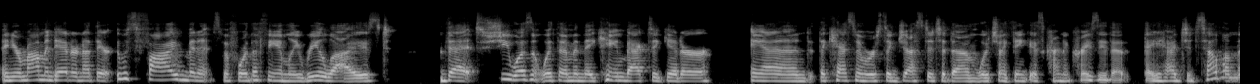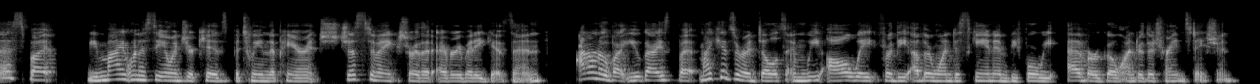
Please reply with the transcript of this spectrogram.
and your mom and dad are not there. It was five minutes before the family realized that she wasn't with them and they came back to get her. And the cast member suggested to them, which I think is kind of crazy that they had to tell them this, but you might want to sandwich your kids between the parents just to make sure that everybody gets in. I don't know about you guys, but my kids are adults and we all wait for the other one to scan in before we ever go under the train station.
